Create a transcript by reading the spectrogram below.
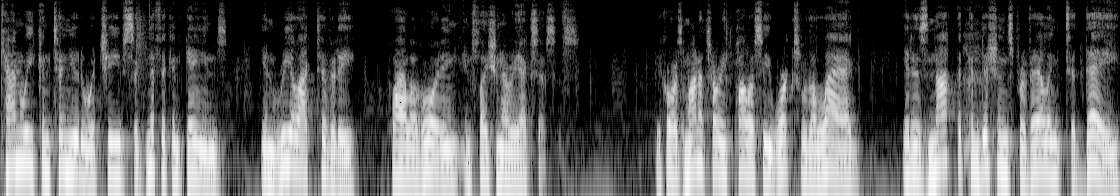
Can we continue to achieve significant gains in real activity while avoiding inflationary excesses. Because monetary policy works with a lag, it is not the conditions prevailing today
